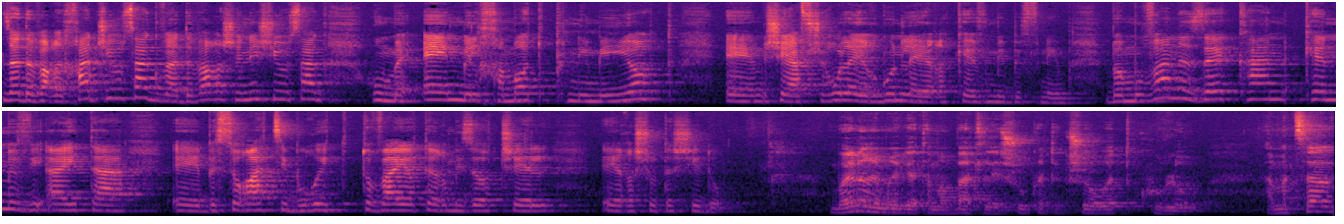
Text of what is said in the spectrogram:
זה דבר אחד שיושג, והדבר השני שיושג הוא מעין מלחמות פנימיות אה, שיאפשרו לארגון להירקב מבפנים. במובן הזה כאן כן מביאה איתה אה, בשורה ציבורית טובה יותר מזאת של אה, רשות השידור. בואי נרים רגע את המבט לשוק התקשורת כולו. המצב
